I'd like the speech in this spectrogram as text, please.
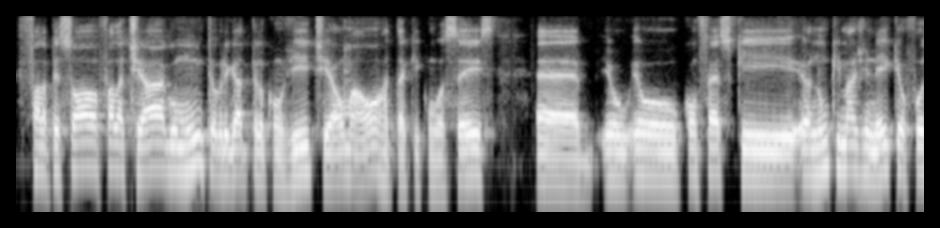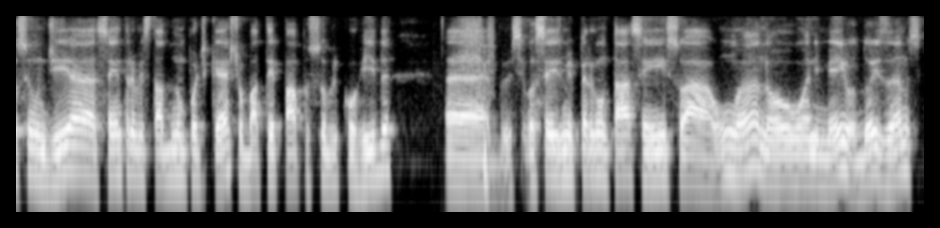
Fala pessoal, fala Tiago, muito obrigado pelo convite, é uma honra estar aqui com vocês. É, eu, eu, confesso que eu nunca imaginei que eu fosse um dia ser entrevistado num podcast ou bater papo sobre corrida. É, se vocês me perguntassem isso há um ano, ou um ano e meio, ou dois anos,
